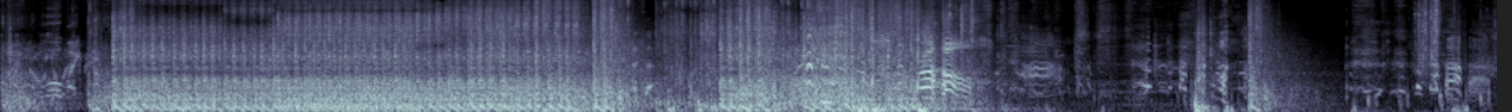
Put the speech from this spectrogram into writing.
Oh my god.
